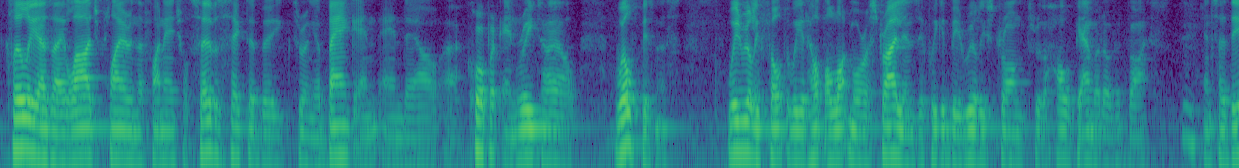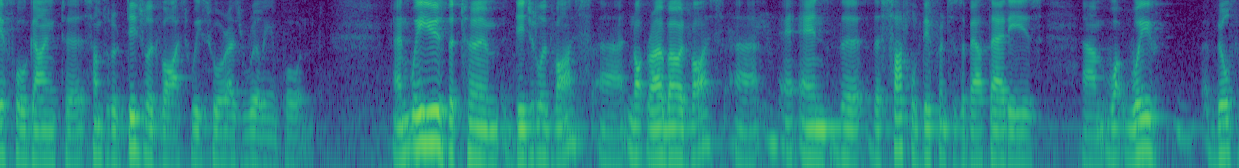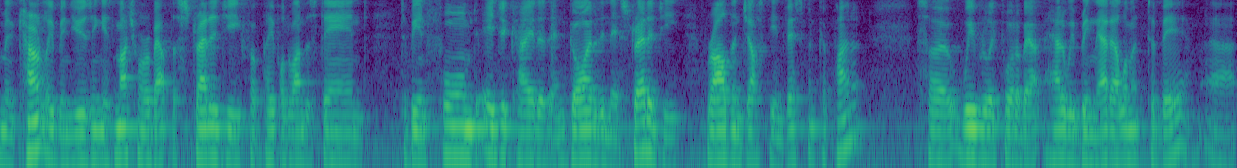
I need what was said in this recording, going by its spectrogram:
Clearly, as a large player in the financial services sector, be through a bank and, and our uh, corporate and retail wealth business, we really felt that we could help a lot more Australians if we could be really strong through the whole gamut of advice. Mm. And so, therefore, going to some sort of digital advice we saw as really important. And we use the term digital advice, uh, not robo advice. Uh, and the, the subtle differences about that is um, what we've built and currently been using is much more about the strategy for people to understand to be informed, educated, and guided in their strategy rather than just the investment component. So we've really thought about how do we bring that element to bear uh,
